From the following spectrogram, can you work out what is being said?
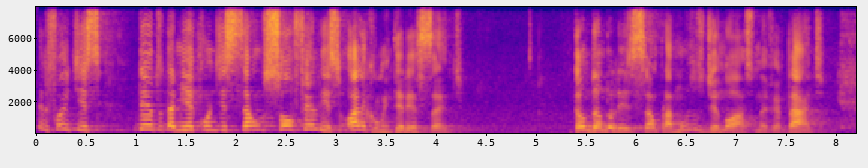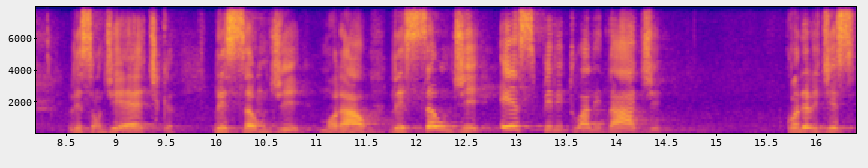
Ele foi e disse, dentro da minha condição, sou feliz. Olha como interessante. Estão dando lição para muitos de nós, não é verdade? Lição de ética, lição de moral, lição de espiritualidade. Quando ele diz:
